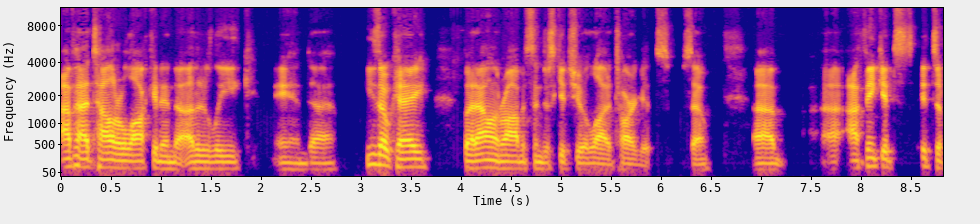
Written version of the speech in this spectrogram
I've had Tyler Lockett in the other league, and uh, he's okay, but Allen Robinson just gets you a lot of targets. So uh, I think it's it's a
